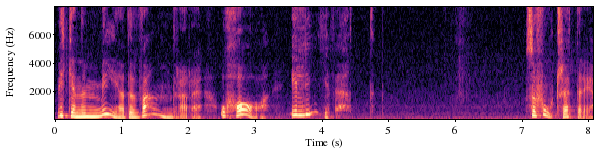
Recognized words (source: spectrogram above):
vilken medvandrare att ha i livet. Så fortsätter det.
